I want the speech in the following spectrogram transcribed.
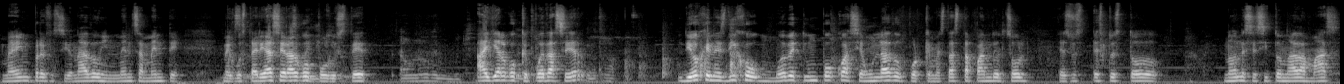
me ha impresionado inmensamente. Me gustaría hacer algo por usted. ¿Hay algo que pueda hacer? Diógenes dijo, muévete un poco hacia un lado porque me estás tapando el sol. Eso es- esto es todo. No necesito nada más.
